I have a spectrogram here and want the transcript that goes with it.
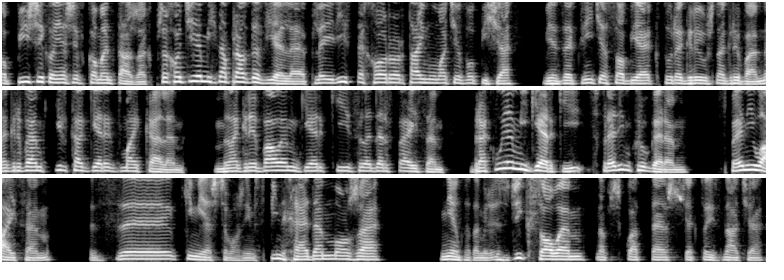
to piszcie koniecznie w komentarzach. Przechodziłem ich naprawdę wiele. Playlistę Horror Time'u macie w opisie, więc zerknijcie sobie, które gry już nagrywałem. Nagrywałem kilka gierek z Michaelem, nagrywałem gierki z Leatherface'em. Brakuje mi gierki z Freddym Krugerem, z Pennywise'em, z kim jeszcze może, nie wiem, z Pinheadem może, nie wiem kto tam jeszcze, z Jigsawem na przykład też, jak coś znacie.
